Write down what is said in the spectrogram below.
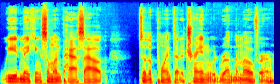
weed making someone pass out to the point that a train would run them over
